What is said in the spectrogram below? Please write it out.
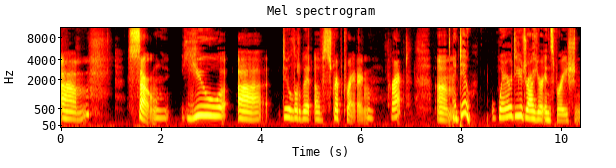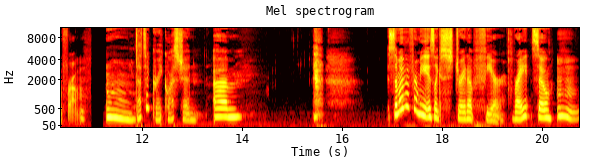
Um, so you uh do a little bit of script writing, correct? Um, I do. where do you draw your inspiration from? Mm, that's a great question. Um some of it for me is like straight up fear, right? So Mm-hmm.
